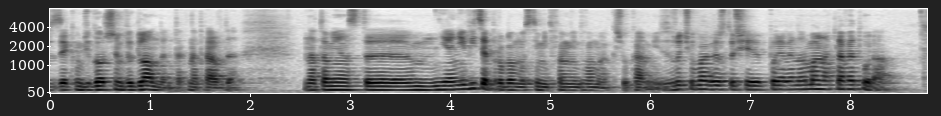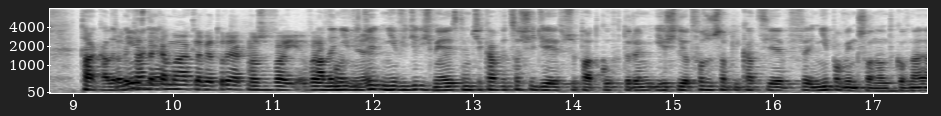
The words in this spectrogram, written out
z jakimś gorszym wyglądem tak naprawdę. Natomiast ja nie widzę problemu z tymi twoimi dwoma kciukami. Zwróć uwagę, że to się pojawia normalna klawiatura. Tak, ale to nie pytanie... jest taka mała klawiatura, jak masz w, w Ale nie, widzi, nie widzieliśmy. Ja jestem ciekawy, co się dzieje w przypadku, w którym jeśli otworzysz aplikację w niepowiększoną, tylko w, na,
